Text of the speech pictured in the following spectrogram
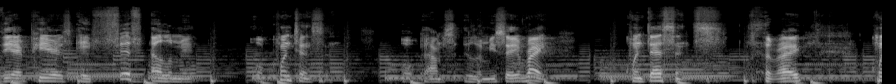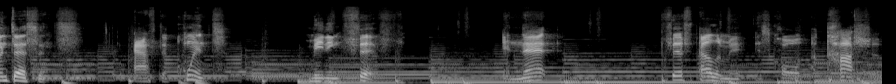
there appears a fifth element or quintessence. Let me say it right quintessence, right? Quintessence. After quint, meaning fifth. And that fifth element is called Akasha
